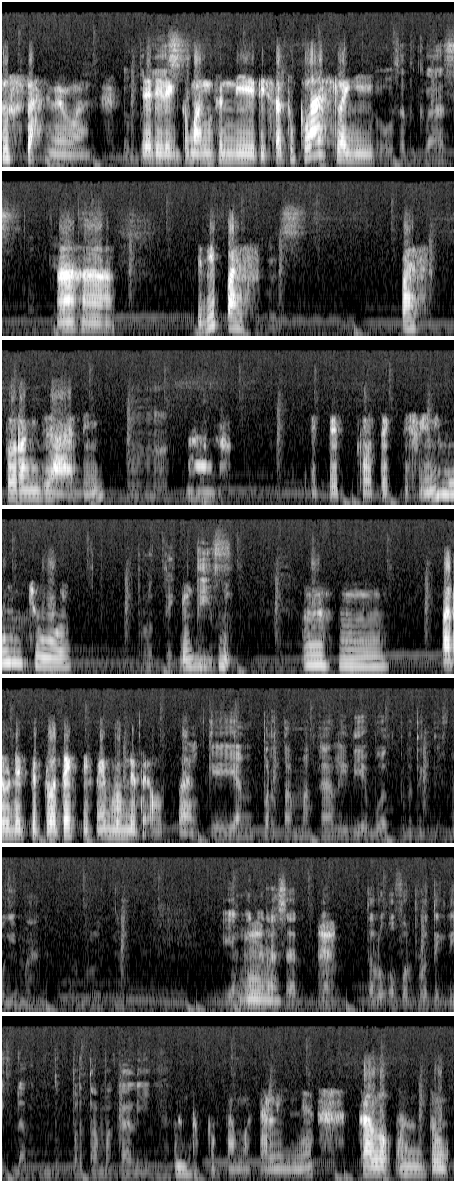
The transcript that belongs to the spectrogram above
susah memang. Untuk jadi ring kemang sendiri satu kelas lagi. Oh satu kelas. Okay. Aha. jadi pas pas orang jadi uh -huh. nah DP protektif ini muncul protektif mm -hmm baru DP protektifnya belum DP over. Oke, yang pertama kali dia buat protektif bagaimana menurutnya? Yang hmm. rasa dan terlalu over protektif dan untuk pertama kalinya. Untuk pertama kalinya, kalau untuk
